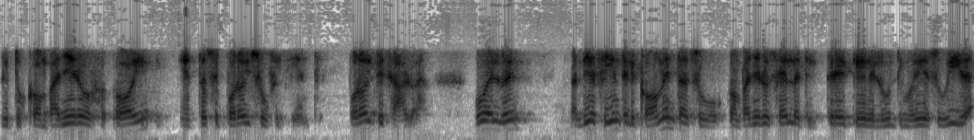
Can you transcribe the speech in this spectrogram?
de tus compañeros hoy, entonces por hoy suficiente. Por hoy te salva. Vuelve, al día siguiente le comenta a su compañero Zelda que cree que es el último día de su vida,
